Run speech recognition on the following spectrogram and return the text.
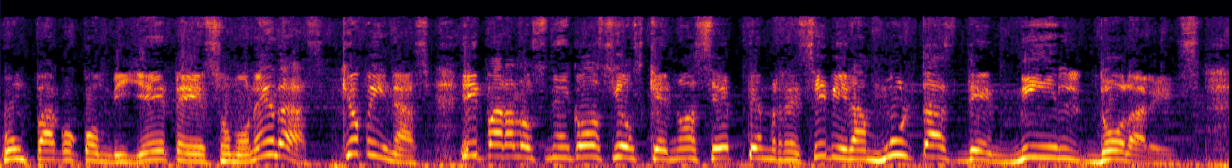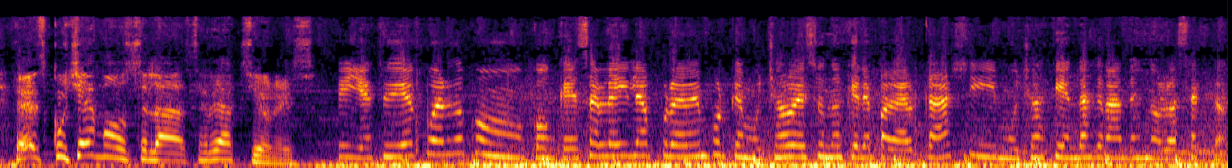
un pago con billetes o monedas? ¿Qué opinas? Y para los negocios que no acepten, recibirán multas de mil dólares. Escuchemos las reacciones. Sí, yo estoy de acuerdo con, con que esa ley la aprueben porque muchas veces uno quiere pagar cash y muchas tiendas grandes no lo aceptan.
